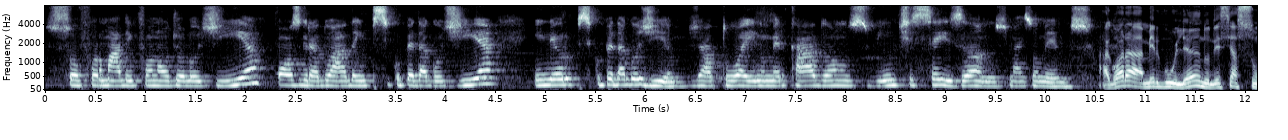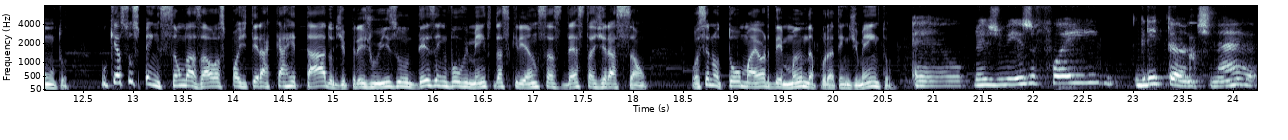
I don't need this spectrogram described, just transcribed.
sou formada em fonoaudiologia, pós-graduada em psicopedagogia e neuropsicopedagogia. Já estou aí no mercado há uns 26 anos, mais ou menos. Agora, mergulhando nesse assunto, o que a suspensão das aulas pode ter acarretado de prejuízo no desenvolvimento das crianças desta geração? Você notou maior demanda por atendimento? É, o prejuízo foi gritante, né?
